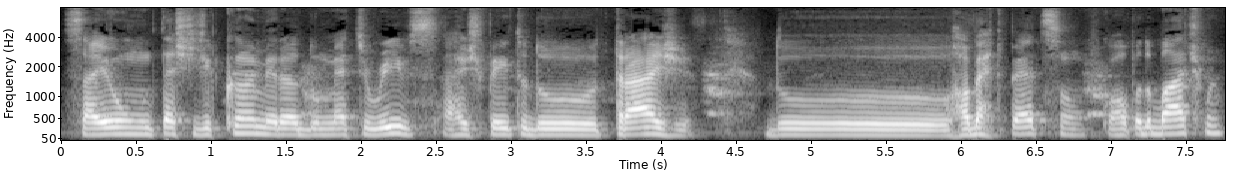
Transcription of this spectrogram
Saiu um teste de câmera do Matt Reeves a respeito do traje do Robert Pattinson com a roupa do Batman.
